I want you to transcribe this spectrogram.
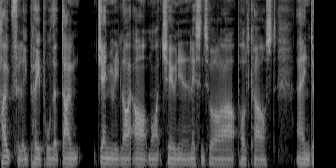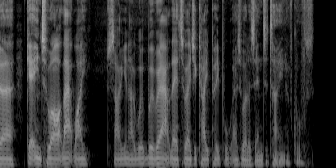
hopefully, people that don't genuinely like art might tune in and listen to our art podcast and uh, get into art that way. So you know, we're, we're out there to educate people as well as entertain, of course.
